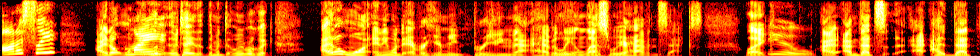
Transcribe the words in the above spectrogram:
honestly, I don't. want My- let, me, let me tell you. Let me, let me real quick. I don't want anyone to ever hear me breathing that heavily unless we are having sex. Like, Ew. I, I'm. That's. I, I that.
